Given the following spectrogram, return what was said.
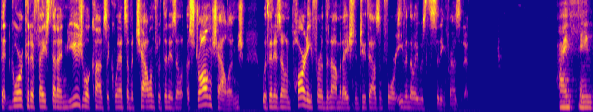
that Gore could have faced that unusual consequence of a challenge within his own, a strong challenge within his own party for the nomination in 2004, even though he was the sitting president? I think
